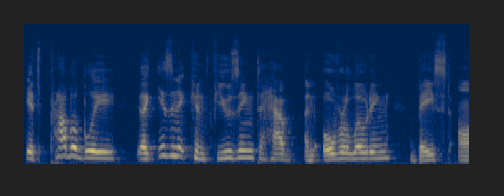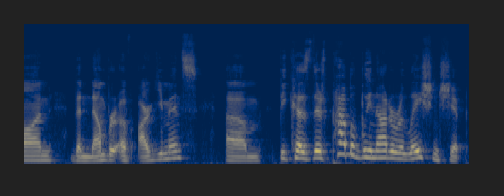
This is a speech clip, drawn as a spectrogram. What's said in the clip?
it's probably like isn't it confusing to have an overloading based on the number of arguments um, because there's probably not a relationship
